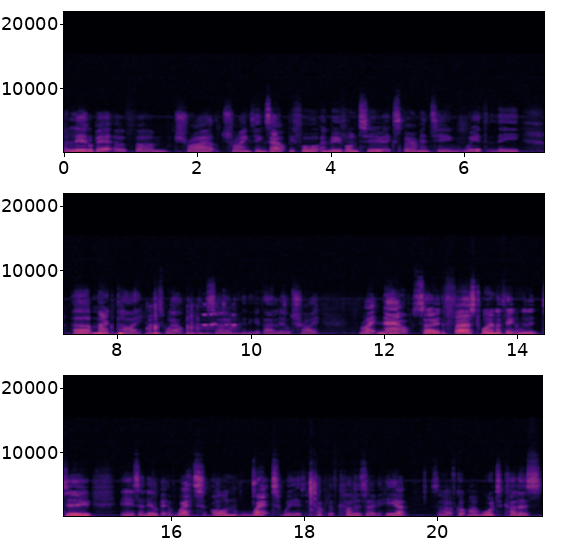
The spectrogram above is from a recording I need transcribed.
a little bit of um, try, trying things out before I move on to experimenting with the uh, magpie as well. So I'm going to give that a little try right now. So the first one I think I'm going to do is a little bit of wet on wet with a couple of colours over here. So I've got my watercolours.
